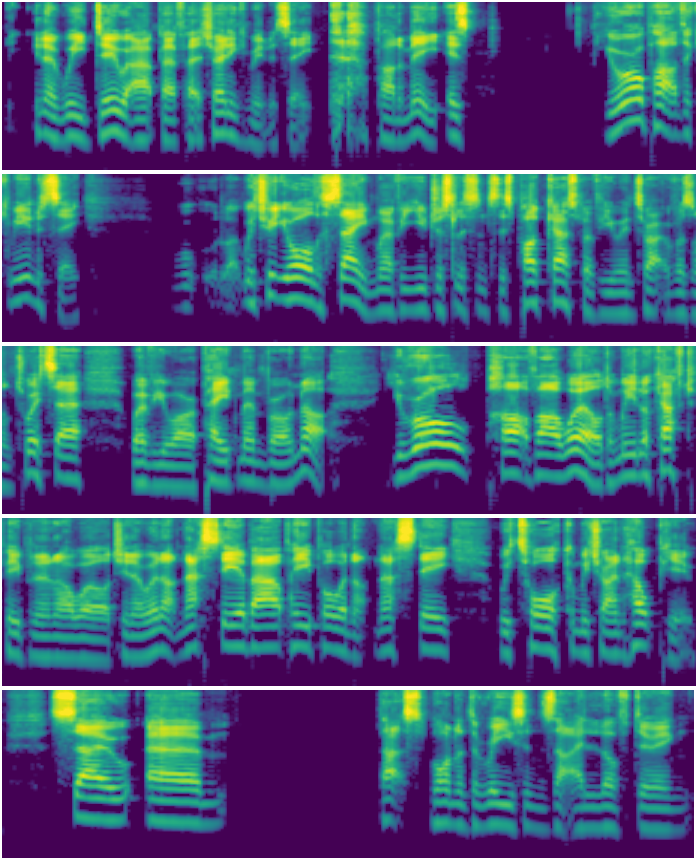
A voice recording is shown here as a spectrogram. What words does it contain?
you know, we do at Betfair Trading Community, pardon me, is you're all part of the community we treat you all the same, whether you just listen to this podcast, whether you interact with us on Twitter, whether you are a paid member or not. You're all part of our world, and we look after people in our world. You know, we're not nasty about people. We're not nasty. We talk and we try and help you. So um, that's one of the reasons that I love doing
